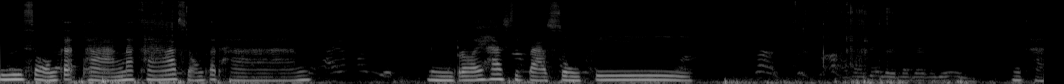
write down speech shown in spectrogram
มีสองกระถางนะคะสองกระถางหนึ่งร้อยห้าสิบบาทส่งฟรีนี่ค่ะ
